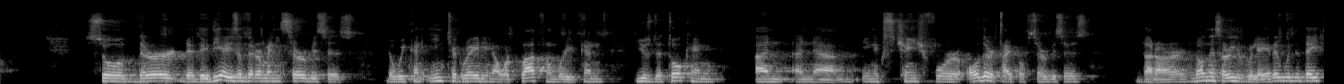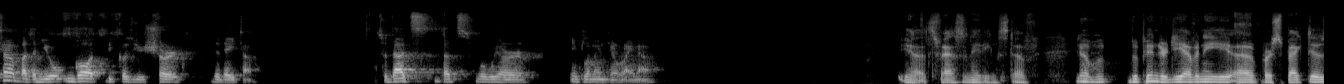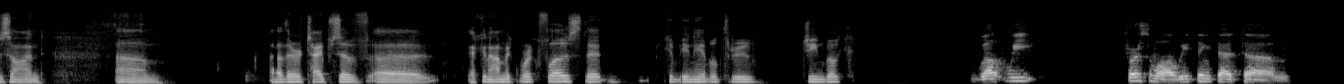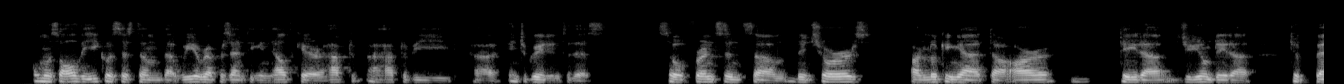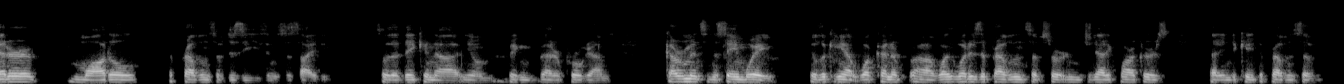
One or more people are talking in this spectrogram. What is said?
So there are, the, the idea is that there are many services that we can integrate in our platform where you can use the token and, and um, in exchange for other type of services that are not necessarily related with the data, but that you got because you shared the data. So that's, that's what we are implementing right now. Yeah, it's fascinating stuff. You know, Bhupinder, do you have any uh, perspectives on um, other types of uh, economic workflows that could be enabled through GeneBook? Well, we first of all, we think that um, almost all the ecosystem that we are representing in healthcare have to have to be uh, integrated into this. So, for instance, um, the insurers are looking at uh, our data, genome data, to better model the prevalence of disease in society, so that they can, uh, you know, bring better programs. Governments, in the same way, they're looking at what kind of uh, what, what is the prevalence of certain genetic markers that indicate the prevalence of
